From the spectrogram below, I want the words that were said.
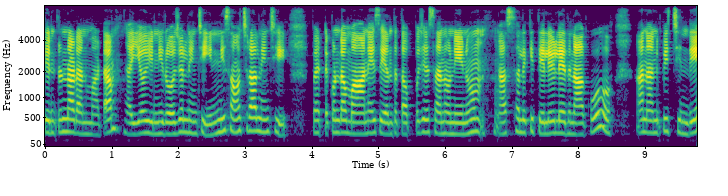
తింటున్నాడు అనమాట అయ్యో ఇన్ని రోజుల నుంచి ఇన్ని సంవత్సరాల నుంచి పెట్టకుండా మానేసి ఎంత తప్పు చేశానో నేను అస్సలకి తెలియలేదు నాకు అని అనిపించింది.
